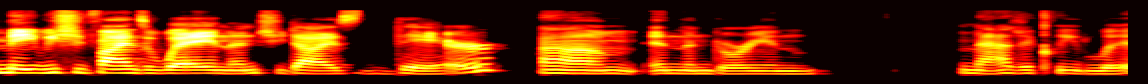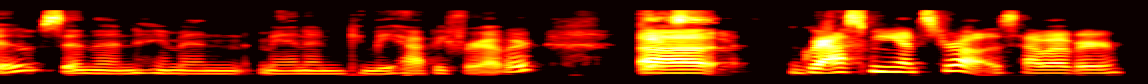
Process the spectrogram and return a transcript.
maybe she finds a way and then she dies there um and then dorian magically lives and then him and manon can be happy forever Yes. uh grasping at straws however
